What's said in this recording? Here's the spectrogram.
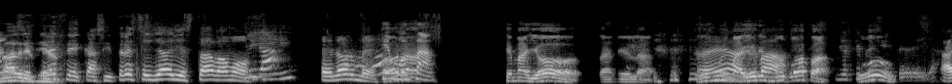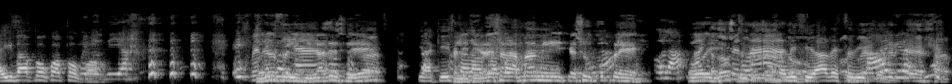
Madre Casi mía. 13, casi 13 ya y está, vamos, Sí, enorme. Qué moza. Qué mayor, Daniela. Eres muy Eh, ahí mayor y muy guapa. Yo estoy Uh, pendiente de ella. Ahí va poco a Buenos poco. días. Buenos Bueno, días. felicidades, eh. Y aquí está Felicidades la a la mami, que es su cumple. Hola. Hoy. Ay, a dos es. Felicidades, te voy a digo. Ay, dejar.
